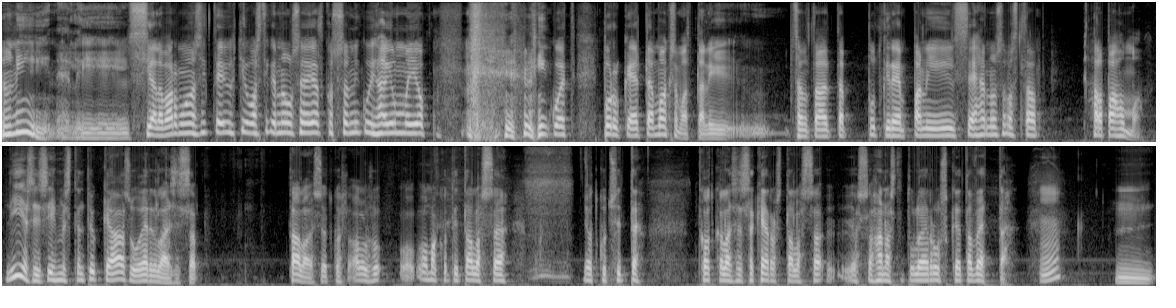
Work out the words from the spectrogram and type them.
No niin, eli siellä varmaan sitten yhtiövastike nousee jatkossa niin kuin ihan ilman jo, niin kuin, että porukka jättää maksamatta, niin sanotaan, että putkiremppa, niin sehän on sellaista halpaa hommaa. Niin ja siis ihmisten tykkää asua erilaisissa taloissa, jotkut alu omakotitalossa ja jotkut sitten kotkalaisessa kerrostalossa, jossa hanasta tulee ruskeata vettä. Mm? Mm,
